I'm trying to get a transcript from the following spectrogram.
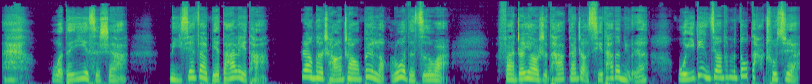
哎，我的意思是啊，你现在别搭理他。”让他尝尝被冷落的滋味反正要是他敢找其他的女人，我一定将他们都打出去。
